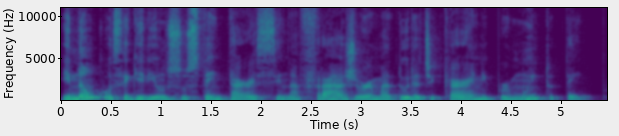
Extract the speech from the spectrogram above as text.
e não conseguiriam sustentar-se na frágil armadura de carne por muito tempo.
